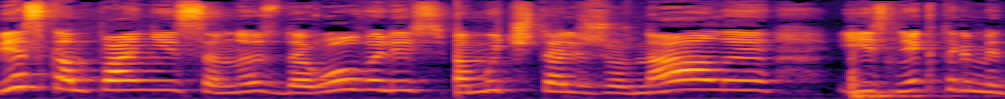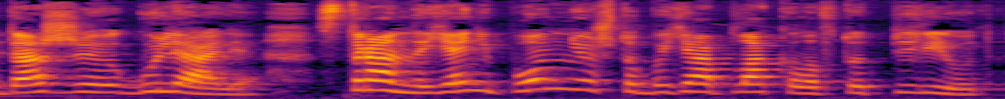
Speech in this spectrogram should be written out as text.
Без компании со мной здоровались, мы читали журналы и с некоторыми даже гуляли. Странно, я не помню, чтобы я плакала в тот период.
